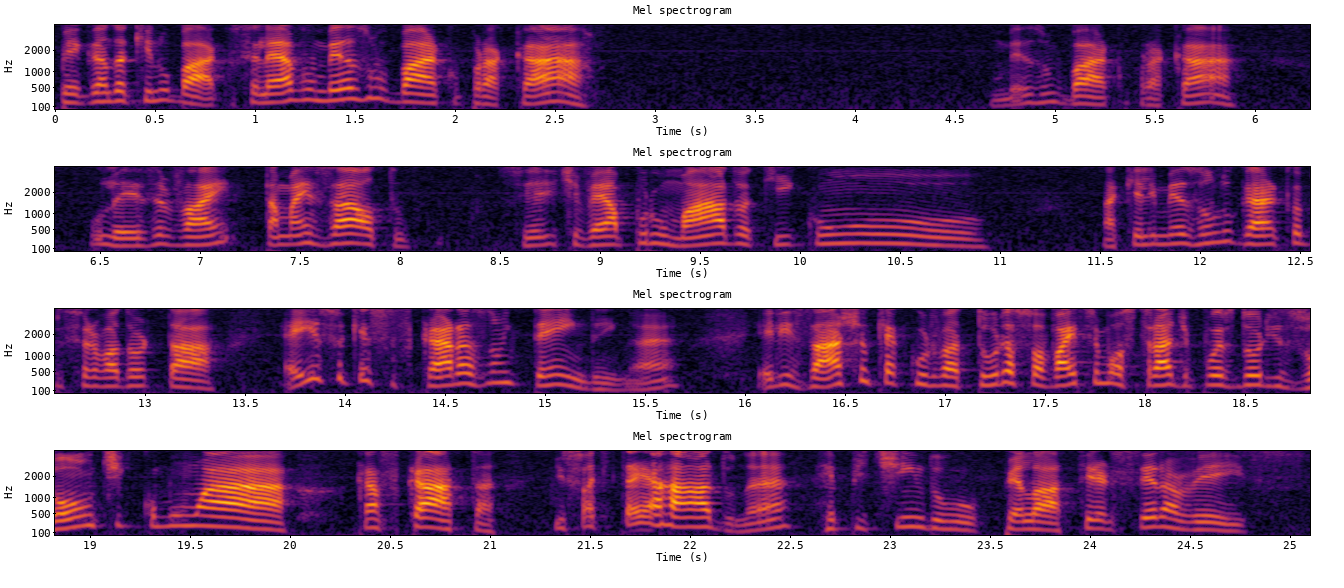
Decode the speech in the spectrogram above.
pegando aqui no barco. Você leva o mesmo barco para cá, o mesmo barco para cá, o laser vai estar tá mais alto. Se ele tiver aprumado aqui com o naquele mesmo lugar que o observador está. É isso que esses caras não entendem, né? Eles acham que a curvatura só vai se mostrar depois do horizonte como uma cascata. Isso aqui está errado, né? Repetindo pela terceira vez.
